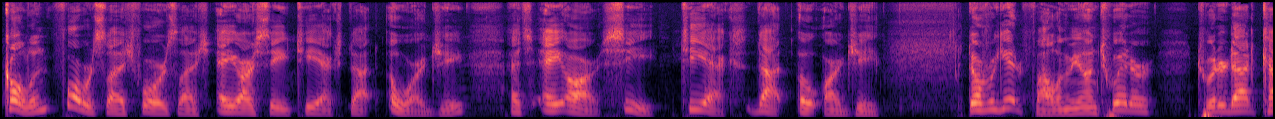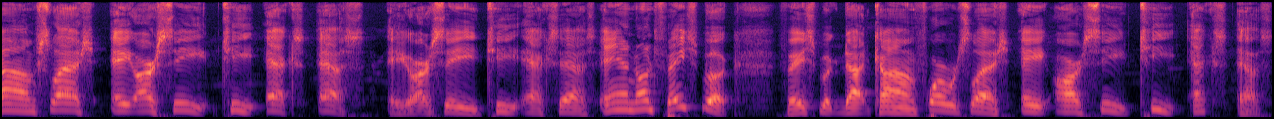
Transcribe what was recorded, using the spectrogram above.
colon forward slash forward slash arctx.org. That's arctx.org. Don't forget, follow me on Twitter twitter.com slash ARCTXS, ARCTXS, and on Facebook, facebook.com forward slash ARCTXS.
